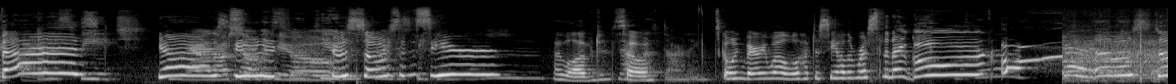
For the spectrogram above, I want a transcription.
best. Speech. Yeah, Yeah, the that was so speech. cute. It was so Trying sincere. I loved. That So was darling. it's going very well. We'll have to see how the rest of the night goes. Oh, Emma Stone.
